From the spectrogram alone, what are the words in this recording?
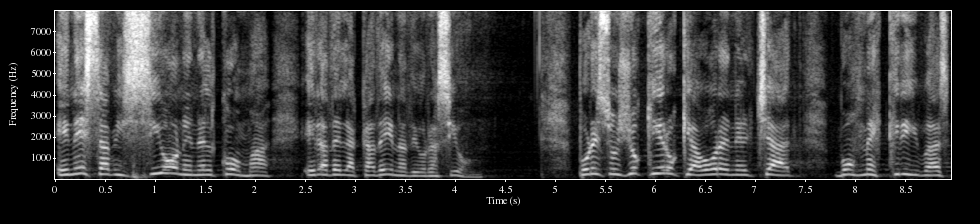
en esa visión en el coma era de la cadena de oración. Por eso yo quiero que ahora en el chat vos me escribas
